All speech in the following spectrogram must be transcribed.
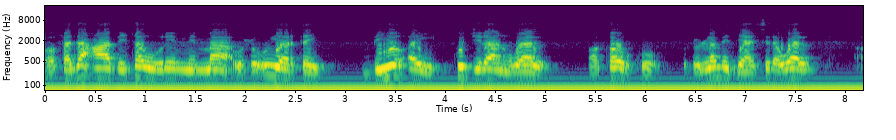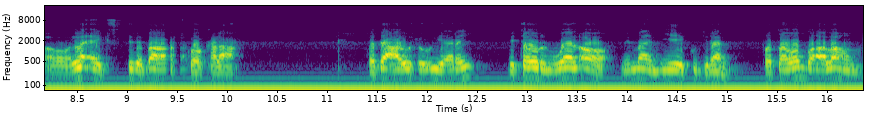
oo fadacaa bitawrin min maa wuxuu u yeertay biyo ay ku jiraan weel oo tawrku wuxuu la mid yahay sida weel oo la eg sida baafka oo kale ah. Fadacaa wuxuu u yeeray bitawrin weel oo min maa biyahay ku jiraan فتوضع لهم.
